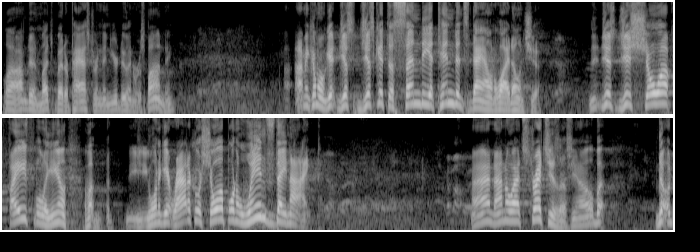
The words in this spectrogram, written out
Well, I'm doing much better pastoring than you're doing responding. I mean, come on, get, just, just get the Sunday attendance down, why don't you? Just, just show up faithfully. You know, you want to get radical? Show up on a Wednesday night. I, I know that stretches us, you know, but don't,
